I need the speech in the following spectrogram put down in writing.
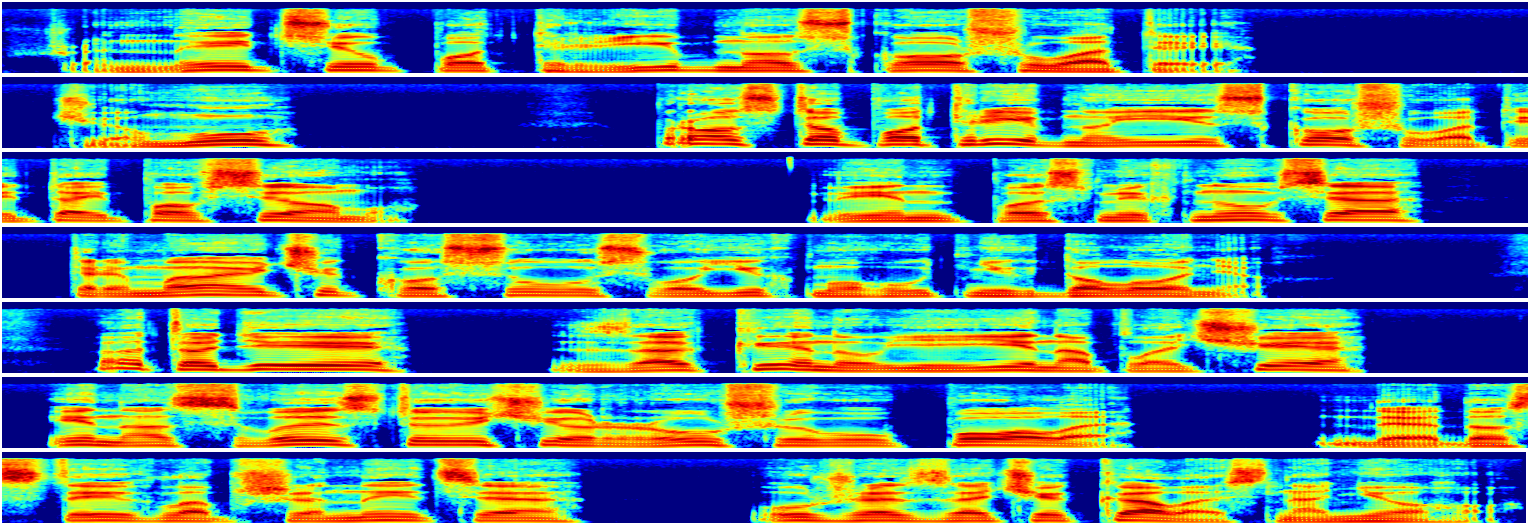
Пшеницю потрібно скошувати. Чому? Просто потрібно її скошувати, та й по всьому. Він посміхнувся, тримаючи косу у своїх могутніх долонях, а тоді закинув її на плече і, насвистуючи, рушив у поле, де достигла пшениця, уже зачекалась на нього,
